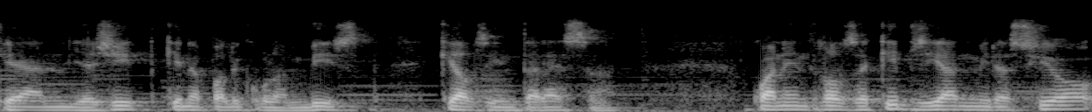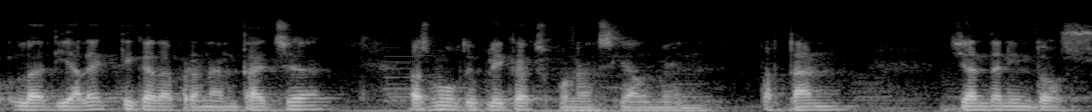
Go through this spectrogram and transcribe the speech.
què han llegit, quina pel·lícula han vist, què els interessa. Quan entre els equips hi ha admiració, la dialèctica d'aprenentatge es multiplica exponencialment. Per tant, ja en tenim dos.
